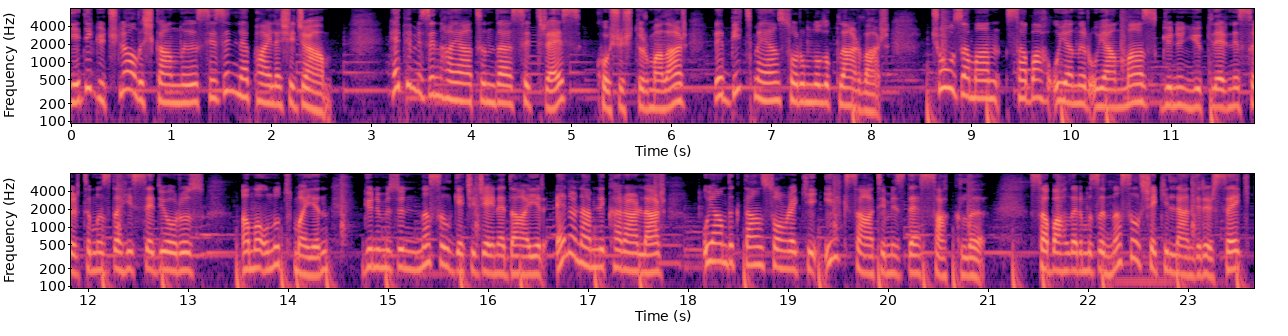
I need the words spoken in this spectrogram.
7 güçlü alışkanlığı sizinle paylaşacağım. Hepimizin hayatında stres, koşuşturmalar ve bitmeyen sorumluluklar var. Çoğu zaman sabah uyanır uyanmaz günün yüklerini sırtımızda hissediyoruz. Ama unutmayın, günümüzün nasıl geçeceğine dair en önemli kararlar uyandıktan sonraki ilk saatimizde saklı. Sabahlarımızı nasıl şekillendirirsek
